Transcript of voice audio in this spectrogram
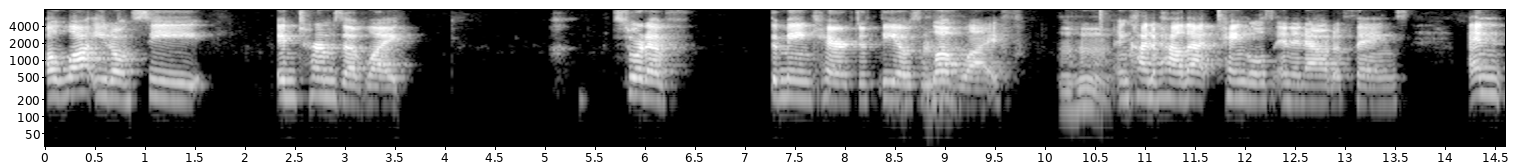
a lot you don't see in terms of like sort of the main character Theo's love life mm-hmm. and kind of how that tangles in and out of things. And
